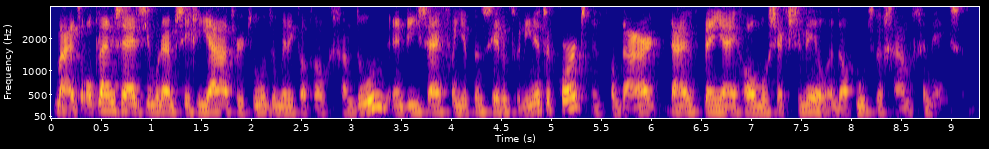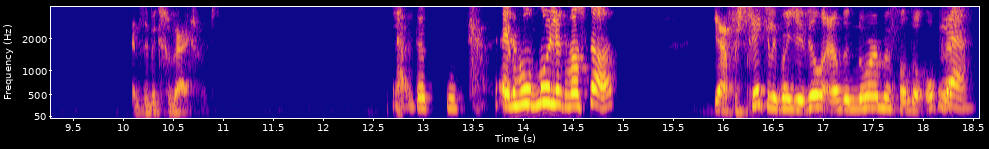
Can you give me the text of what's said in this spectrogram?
Maar uit de opleiding zeiden ze, je moet naar een psychiater toe. En toen ben ik dat ook gaan doen. En die zei van, je hebt een serotonine tekort. En vandaar ben jij homoseksueel. En dat moeten we gaan genezen. En dat heb ik geweigerd. Nou, dat, dat... En hoe moeilijk was dat? Ja, verschrikkelijk, want je wil aan de normen van de opleiding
